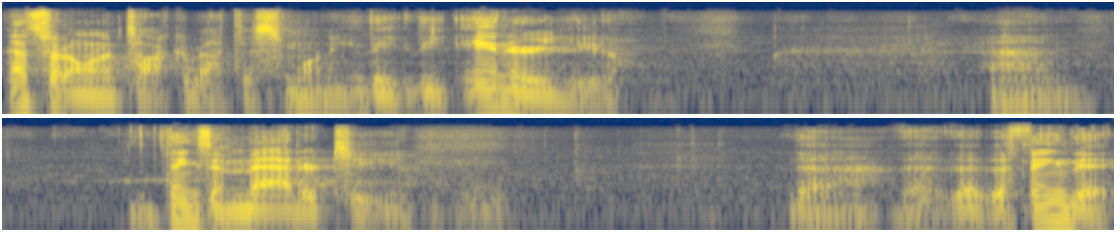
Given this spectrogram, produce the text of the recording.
That's what I want to talk about this morning the, the inner you, um, things that matter to you, the, the, the thing that,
